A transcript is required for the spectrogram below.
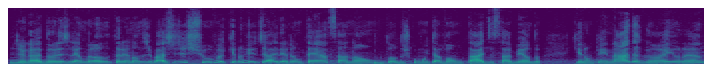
Jogadores lembrando, treinando debaixo de chuva aqui no Rio de Janeiro. Não tem essa não, todos com muita vontade, sabendo que não tem nada ganho, né?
